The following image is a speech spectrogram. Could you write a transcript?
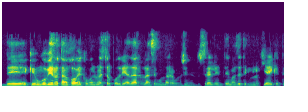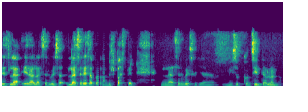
de que un gobierno tan joven como el nuestro podría dar la segunda revolución industrial en temas de tecnología y que Tesla era la cerveza, la cereza perdón, del pastel, la cerveza, ya mi subconsciente hablando,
